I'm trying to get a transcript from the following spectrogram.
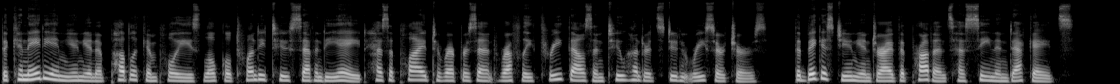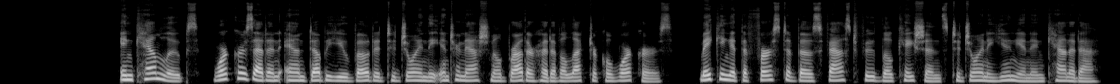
the Canadian Union of Public Employees Local 2278 has applied to represent roughly 3,200 student researchers, the biggest union drive the province has seen in decades. In Kamloops, workers at an A&W voted to join the International Brotherhood of Electrical Workers, making it the first of those fast food locations to join a union in Canada.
